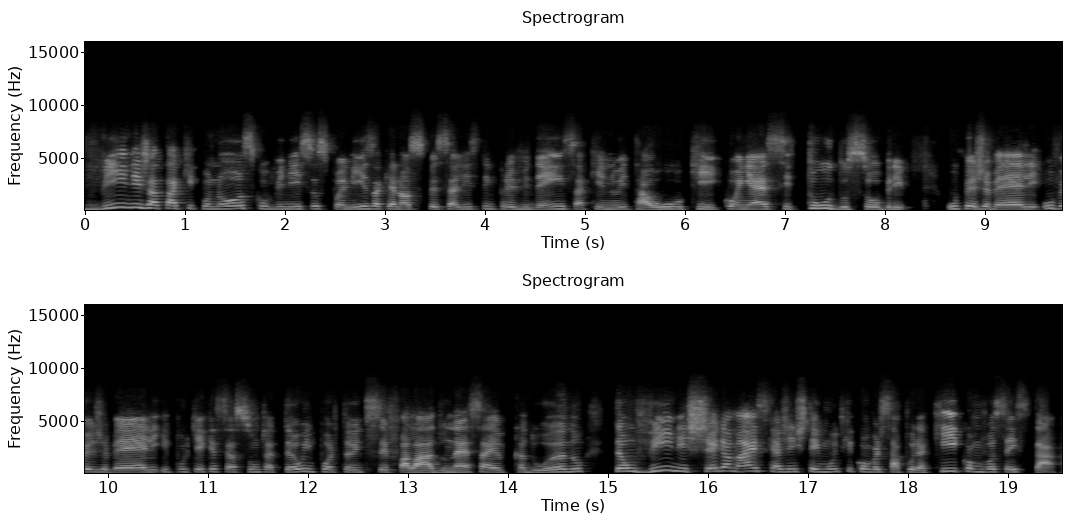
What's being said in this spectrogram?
Vini já está aqui conosco, Vinícius Paniza, que é nosso especialista em previdência aqui no Itaú, que conhece tudo sobre o PGBL, o VGBL e por que, que esse assunto é tão importante ser falado nessa época do ano. Então, Vini, chega mais que a gente tem muito que conversar por aqui. Como você está?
